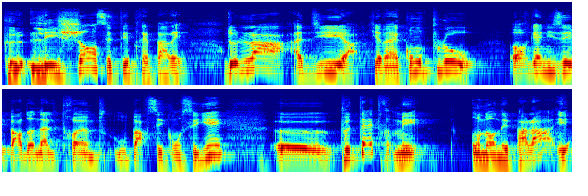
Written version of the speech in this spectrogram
que les gens s'étaient préparés. De là à dire qu'il y avait un complot organisé par Donald Trump ou par ses conseillers, peut-être, mais on n'en est pas là et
